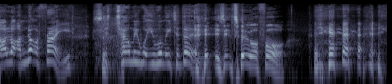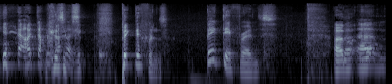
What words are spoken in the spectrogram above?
I'll, I'm not afraid. Just tell me what you want me to do. is it two or four? yeah, I don't know. it's big difference. Big difference. Um, But, um,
